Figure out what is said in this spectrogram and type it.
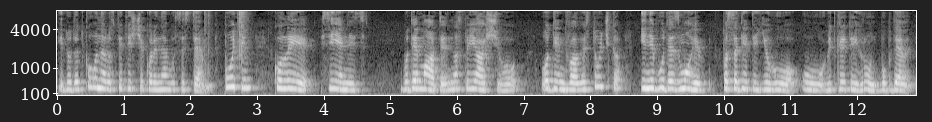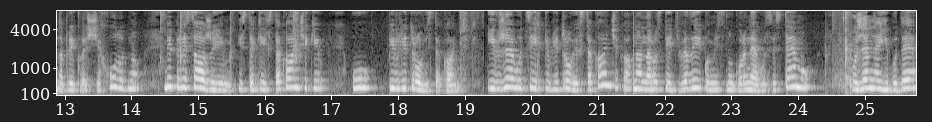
і додатково наростити ще кореневу систему. Потім, коли сіянець буде мати настоящого один-два листочка і не буде змоги посадити його у відкритий ґрунт, бо буде, наприклад, ще холодно, ми пересаджуємо із таких стаканчиків у півлітрові стаканчики. І вже у цих півлітрових стаканчиках вона наростить велику міцну кореневу систему. Уже в неї буде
